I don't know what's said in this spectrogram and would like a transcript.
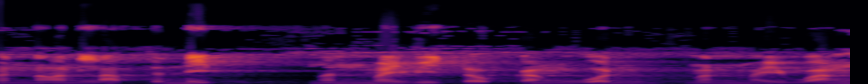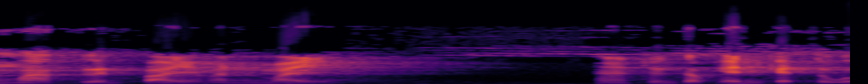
มันนอนหลับสนิทมันไม่วิตกกังวล มันไม่หวังมากเกินไป มันไม่ถึงกับเห็นแก่ตัว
